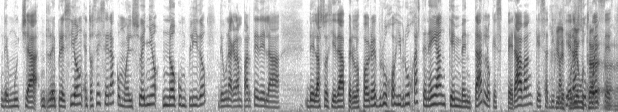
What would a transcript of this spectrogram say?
de mucha represión, entonces era como el sueño no cumplido de una gran parte de la de la sociedad, pero los pobres brujos y brujas tenían que inventar lo que esperaban que satisfaciera a sus jueces a-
